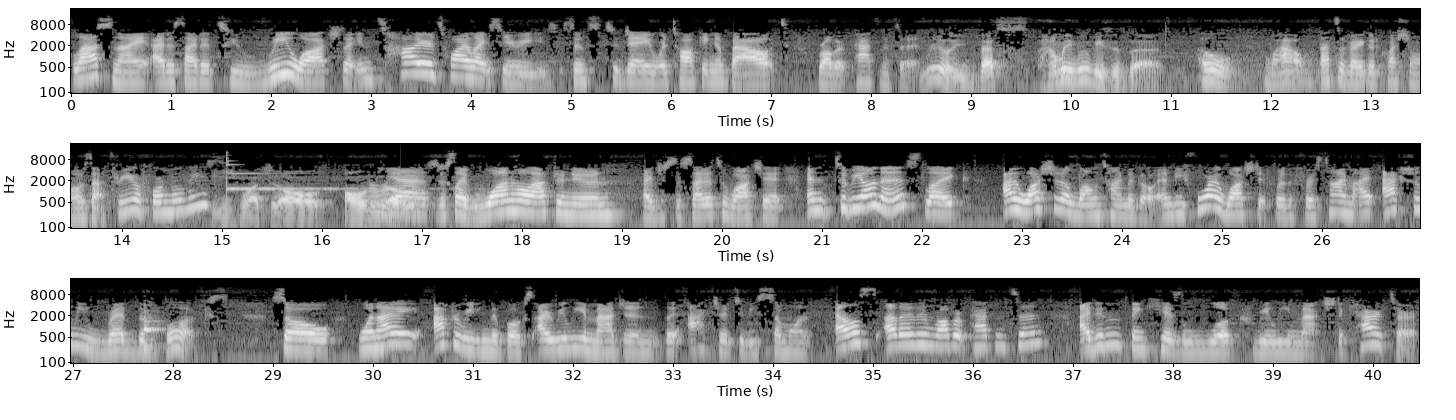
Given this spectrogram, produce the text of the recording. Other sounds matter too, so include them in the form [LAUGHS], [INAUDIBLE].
Last night, I decided to rewatch the entire Twilight series since today we're talking about Robert Pattinson. Really? That's how many movies is that? Oh, wow. That's a very good question. What was that? Three or four movies? You just watch it all all in a row? Yes, just like one whole afternoon. I just decided to watch it. And to be honest, like, I watched it a long time ago. And before I watched it for the first time, I actually read the books. So when I, after reading the books, I really imagined the actor to be someone else other than Robert Pattinson. I didn't think his look really matched the character.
